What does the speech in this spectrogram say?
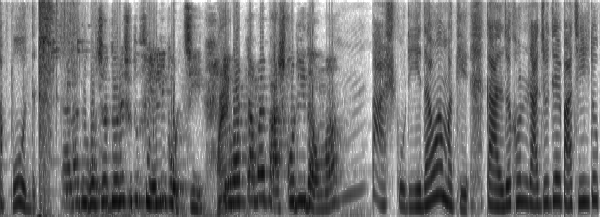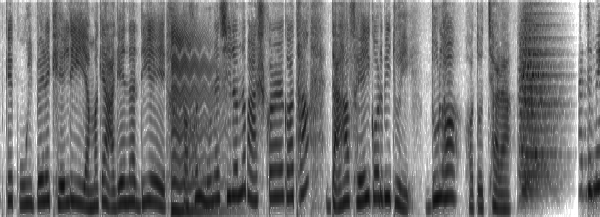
আপদ। টানা দু বছর ধরে শুধু ফেলই করছি। এবারটা আমায় পাশ করিয়ে দাও মা। পাশ করিয়ে দাও আমাকে। কাল যখন রাজুদের পাঁচিল টপকে কুল পেরে খেলি আমাকে আগে না দিয়ে তখন মনে ছিল না পাশ করার কথা? ডাহা ফেল করবি তুই। দুলহ হত ছাড়া তুমি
